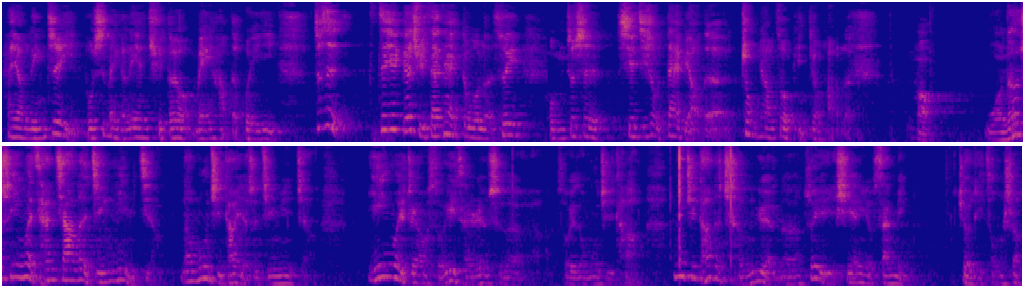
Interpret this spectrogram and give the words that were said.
还有林志颖不是每个恋曲都有美好的回忆，就是这些歌曲实在太多了，所以我们就是写几首代表的重要作品就好了。好，我呢是因为参加了金韵奖，那木吉他也是金韵奖，因为这样所以才认识了所谓的木吉他。木吉他的成员呢，最先有三名，就李宗盛、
